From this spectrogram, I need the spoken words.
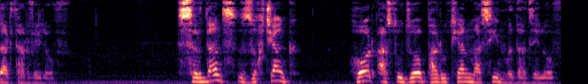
զարդարվելով։ Սրդանց զղջանք հոր աստուծո բարության մասին մտածելով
